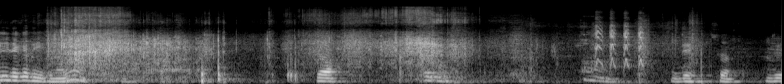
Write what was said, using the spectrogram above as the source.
কি। আঙুলটাকে করতে হবে কি রেখে দিয়েছি না? চ। দে চল দে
